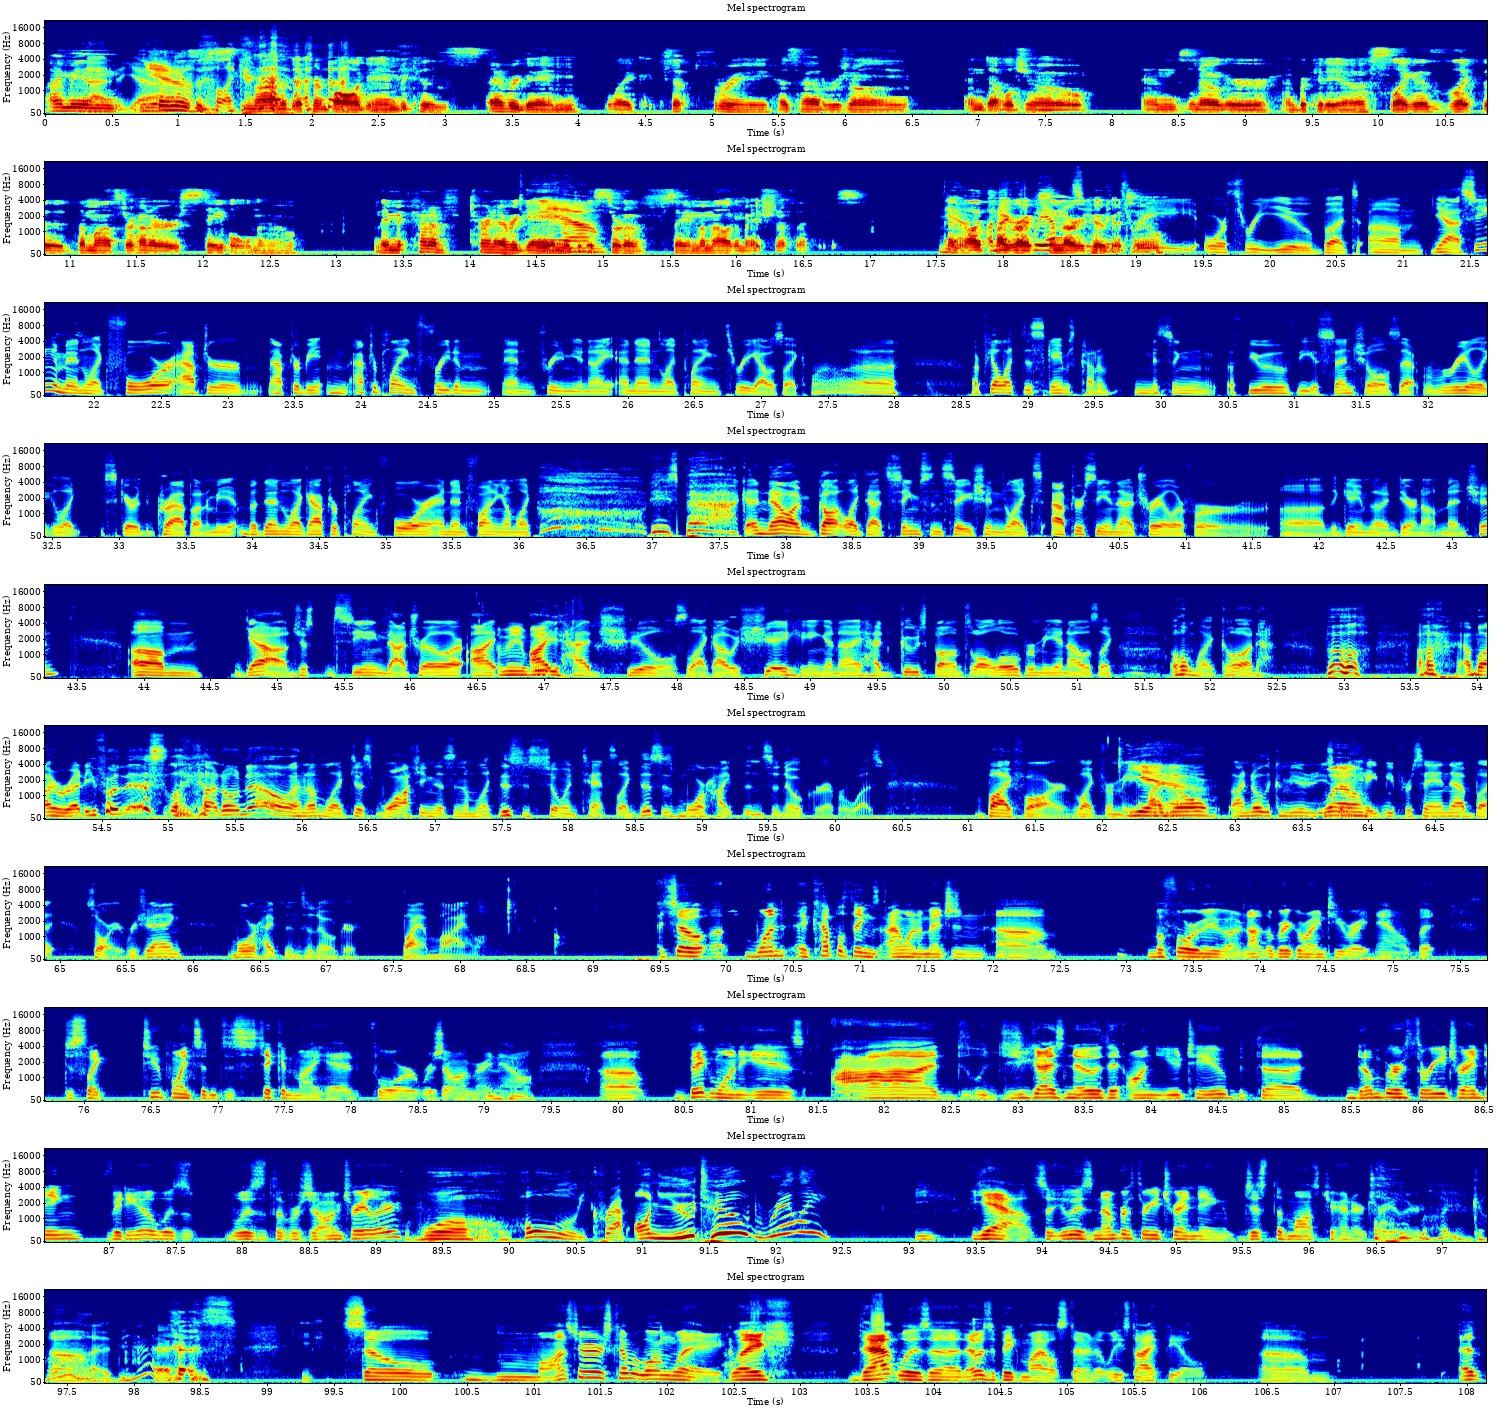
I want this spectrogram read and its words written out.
I mean, That- yeah. the thing is, it's Like- not a different ball game because every game, like except three, has had Rajang and Deviljho and Zinogre and Brachydios. Like it's like the the Monster Hunter stable now. They kind of turn every game Yeah. into this sort of same amalgamation of things. I like I mean, Tigrex we and haven't seen him too. three or three U, but um, yeah, seeing him in like four after after being after playing Freedom and Freedom Unite, and then like playing three, I was like, well, uh, I feel like this game's kind of missing a few of the essentials that really like scared the crap out of me. But then like after playing four and then finding, I'm like, he's back, and now I've got like that same sensation like after seeing that trailer for uh the game that I dare not mention. Um, yeah, just seeing that trailer, I I mean, I had chills, like I was shaking and I had goosebumps all over me, and I was like, oh my god. Uh, am I ready for this? Like, I don't know. And I'm like, just watching this, and I'm like, this is so intense. Like, this is more hype than Zinogre ever was, by far. Like for me, yeah. I know, I know the community's Well- gonna hate me for saying that, but sorry, Rajang, more hype than Zinogre by a mile. So uh, one, a couple things I want to mention um, before we move on. Not that we're going to right now, but just like two points that just stick in my head for Rajang right now. Uh, big one is uh, did you guys know that on YouTube the number three trending video was was the Rajang trailer? Whoa! Holy crap! On YouTube, really? Yeah, so it was number three trending, just the Monster Hunter trailer. Oh my god! yes. So Monster Hunter's come a long way. Like that was a that was a big milestone. At least I feel. Um, uh,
